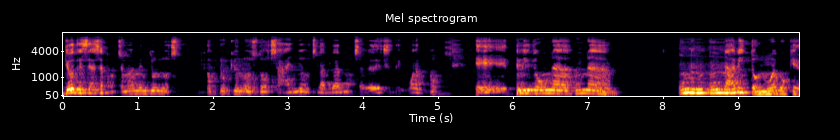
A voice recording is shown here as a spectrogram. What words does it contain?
yo desde hace aproximadamente unos, yo creo que unos dos años, la verdad no sabría decirte cuánto, eh, he tenido una, una, un, hábito nuevo que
